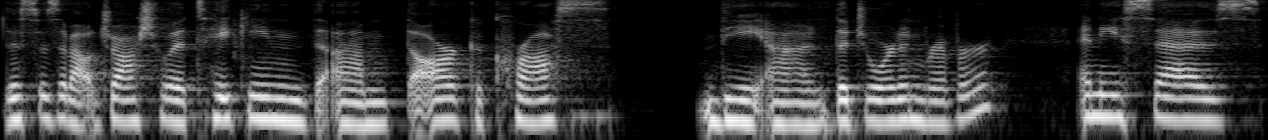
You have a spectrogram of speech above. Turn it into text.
this is about Joshua taking the, um, the ark across the, uh, the Jordan River, and he says,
